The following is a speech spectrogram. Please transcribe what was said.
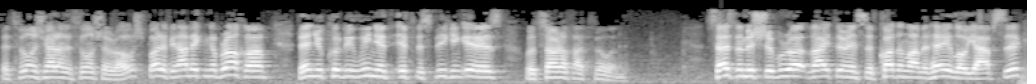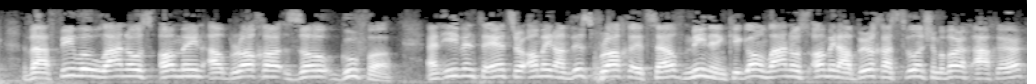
the tefillin shehad and the tefillin sharosh. But if you're not making a bracha, then you could be lenient if the speaking is with tzarech tefillin. Says the Mishabura weiter in Sivkotan Lamed Hey Lo Yafsik Vafilu Lanos Amen Al Bracha Zo Gufa and even to answer Amen on this bracha itself, meaning Kigon Lanos Amen Al Birchas Tefillin Shemavarach Acher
